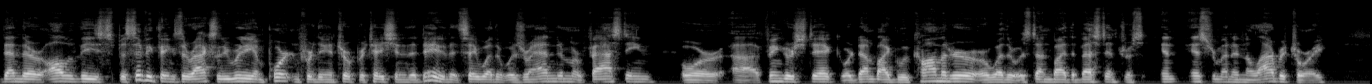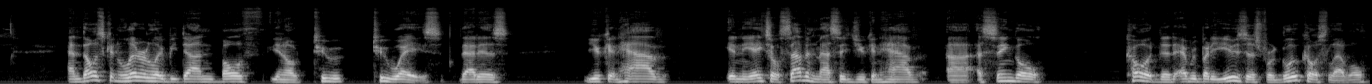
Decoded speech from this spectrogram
then there are all of these specific things that are actually really important for the interpretation of the data that say whether it was random or fasting or uh, finger stick or done by glucometer or whether it was done by the best interest in, instrument in the laboratory and those can literally be done both you know two two ways that is you can have in the hl7 message you can have uh, a single code that everybody uses for glucose level.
